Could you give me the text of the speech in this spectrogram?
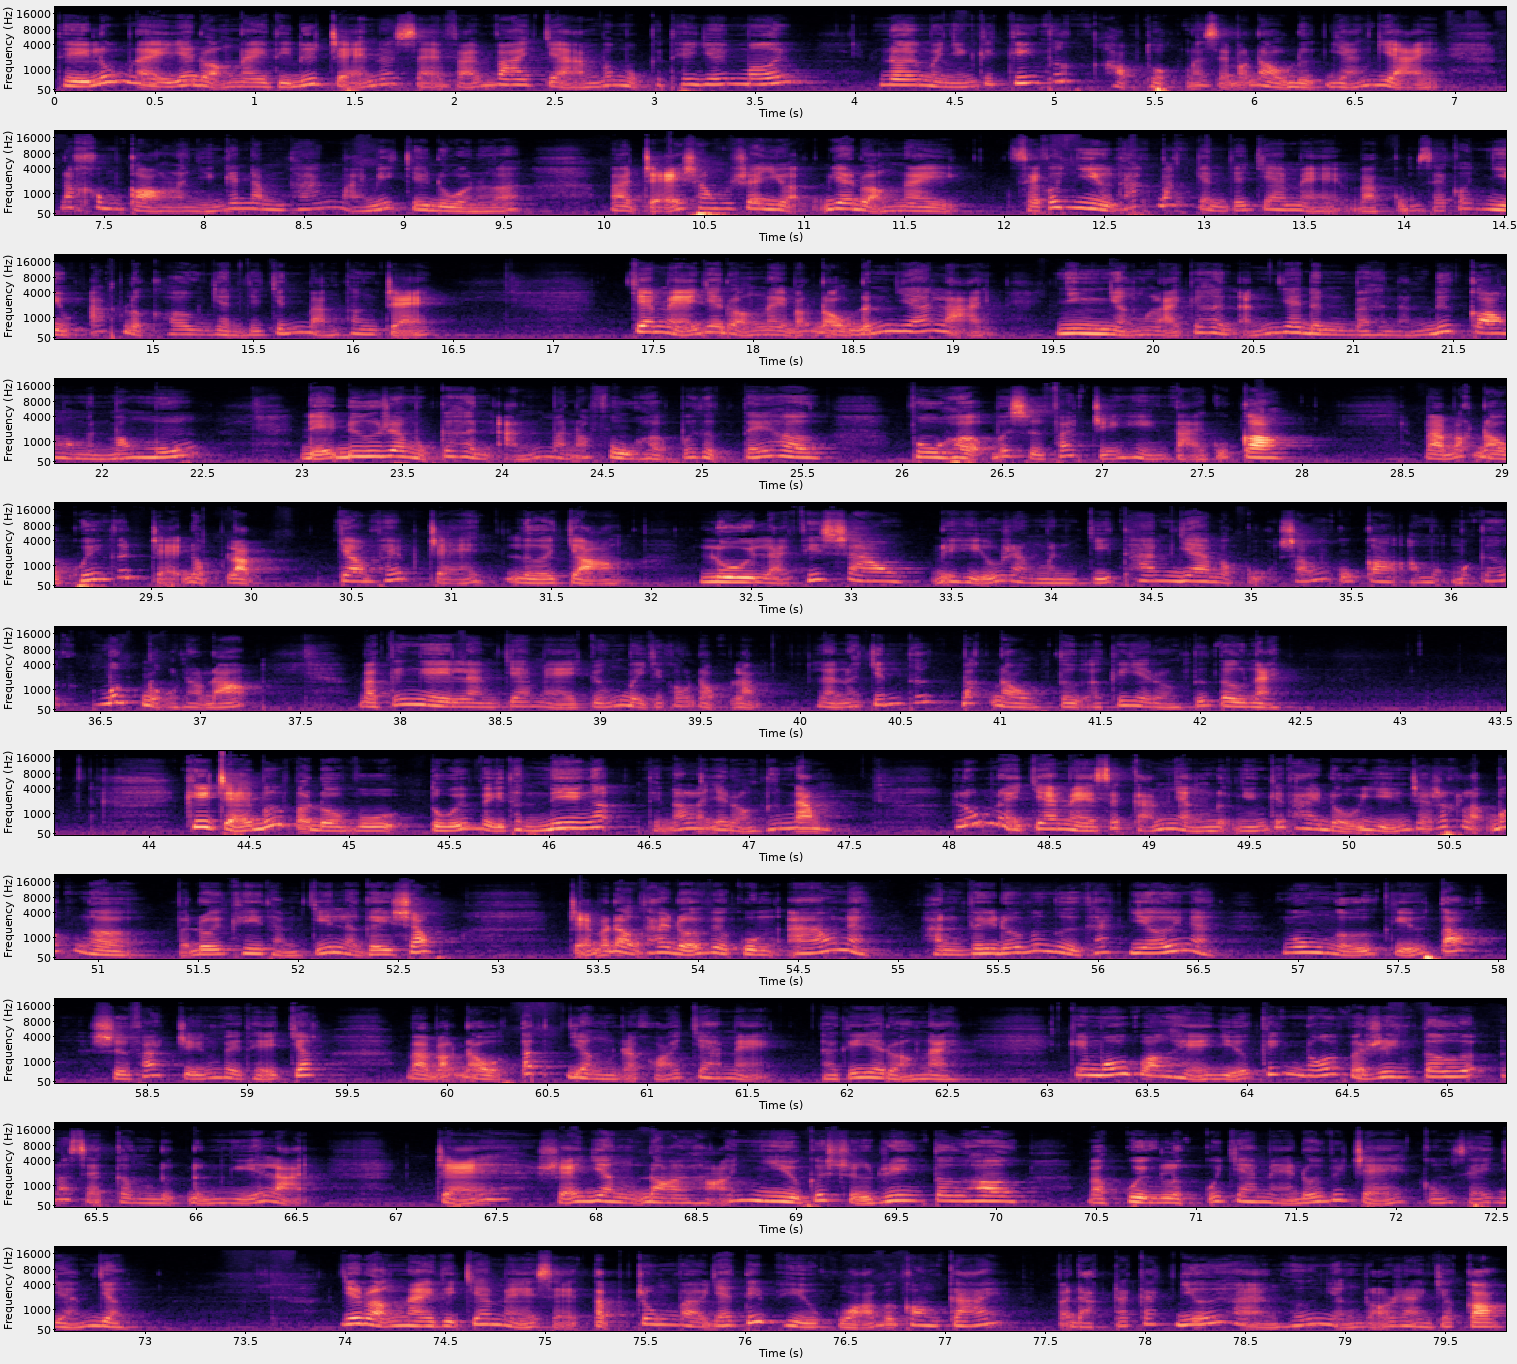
thì lúc này, giai đoạn này thì đứa trẻ nó sẽ phải va chạm với một cái thế giới mới, nơi mà những cái kiến thức học thuật nó sẽ bắt đầu được giảng dạy. Nó không còn là những cái năm tháng mãi miết chơi đùa nữa. Và trẻ trong giai đoạn này sẽ có nhiều thắc mắc dành cho cha mẹ và cũng sẽ có nhiều áp lực hơn dành cho chính bản thân trẻ. Cha mẹ giai đoạn này bắt đầu đánh giá lại, nhìn nhận lại cái hình ảnh gia đình và hình ảnh đứa con mà mình mong muốn, để đưa ra một cái hình ảnh mà nó phù hợp với thực tế hơn, phù hợp với sự phát triển hiện tại của con và bắt đầu khuyến khích trẻ độc lập cho phép trẻ lựa chọn lùi lại phía sau để hiểu rằng mình chỉ tham gia vào cuộc sống của con ở một, mức độ nào đó. Và cái nghề làm cha mẹ chuẩn bị cho con độc lập là nó chính thức bắt đầu từ ở cái giai đoạn thứ tư này. Khi trẻ bước vào độ vụ tuổi vị thành niên á, thì nó là giai đoạn thứ năm. Lúc này cha mẹ sẽ cảm nhận được những cái thay đổi diễn ra rất là bất ngờ và đôi khi thậm chí là gây sốc. Trẻ bắt đầu thay đổi về quần áo nè hành vi đối với người khác giới nè ngôn ngữ kiểu tóc sự phát triển về thể chất và bắt đầu tách dần ra khỏi cha mẹ. Ở cái giai đoạn này, cái mối quan hệ giữa kết nối và riêng tư nó sẽ cần được định nghĩa lại. Trẻ sẽ dần đòi hỏi nhiều cái sự riêng tư hơn và quyền lực của cha mẹ đối với trẻ cũng sẽ giảm dần. Giai đoạn này thì cha mẹ sẽ tập trung vào giao tiếp hiệu quả với con cái và đặt ra các giới hạn hướng dẫn rõ ràng cho con.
